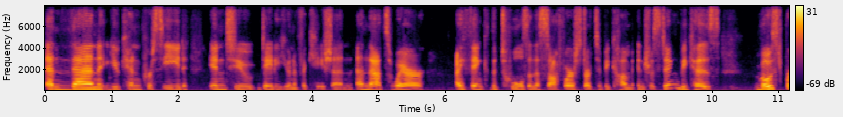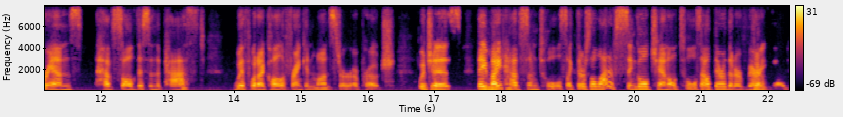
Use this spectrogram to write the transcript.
And then you can proceed into data unification. And that's where i think the tools and the software start to become interesting because most brands have solved this in the past with what i call a frankenmonster approach which okay. is they might have some tools. Like there's a lot of single channel tools out there that are very yeah. good.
